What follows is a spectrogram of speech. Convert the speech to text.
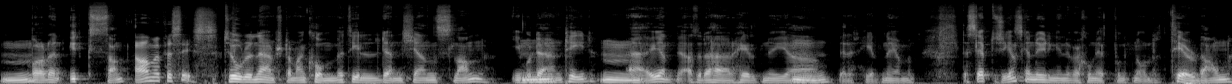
Mm. Bara den yxan. Ja, men precis. tror det närmsta man kommer till den känslan i modern Mm. tid är ju egentligen alltså det här helt nya, eller helt nya men det släpptes ju ganska nyligen i version 1.0, Teardown.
